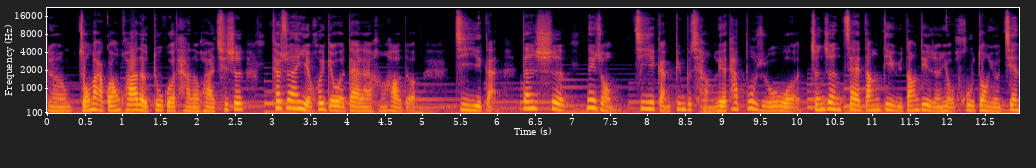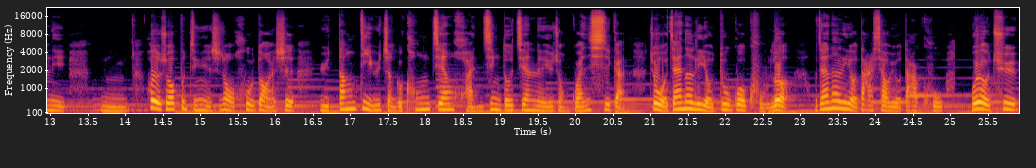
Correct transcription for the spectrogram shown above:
嗯，走马观花的度过它的话，其实它虽然也会给我带来很好的记忆感，但是那种记忆感并不强烈。它不如我真正在当地与当地人有互动，有建立，嗯，或者说不仅仅是这种互动，而是与当地与整个空间环境都建立了一种关系感。就我在那里有度过苦乐，我在那里有大笑有大哭，我有去。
